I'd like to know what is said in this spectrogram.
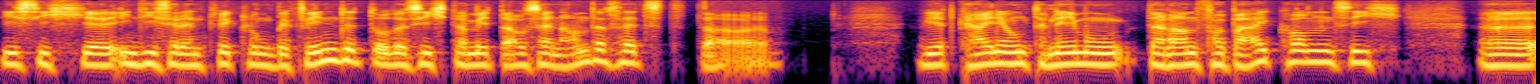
die sich äh, in dieser Entwicklung befindet oder sich damit auseinandersetzt. Da wird keine Unternehmung daran vorbeikommen, sich äh,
